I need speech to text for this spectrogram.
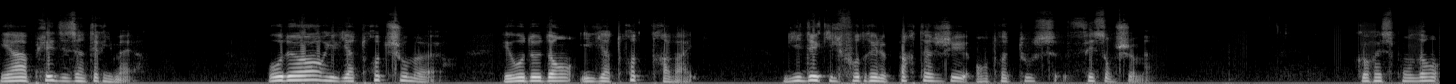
et à appeler des intérimaires. Au dehors, il y a trop de chômeurs, et au dedans, il y a trop de travail. L'idée qu'il faudrait le partager entre tous fait son chemin. Correspondant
